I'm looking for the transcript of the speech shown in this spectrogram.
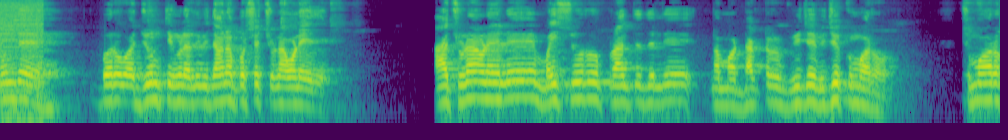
ಮುಂದೆ ಬರುವ ಜೂನ್ ತಿಂಗಳಲ್ಲಿ ವಿಧಾನ ಪರಿಷತ್ ಚುನಾವಣೆ ಇದೆ. ಆ ಚುನಾವಣೆಯಲ್ಲಿ ಮೈಸೂರು ಪ್ರಾಂತ್ಯದಲ್ಲಿ ನಮ್ಮ ಡಾಕ್ಟರ್ ವಿಜಯ್ ವಿಜಯಕುಮಾರ್ ಅವರು ಸುಮಾರು?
